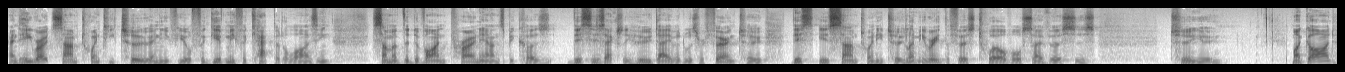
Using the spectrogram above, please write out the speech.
And he wrote Psalm 22, and if you'll forgive me for capitalizing some of the divine pronouns because this is actually who David was referring to, this is Psalm 22. Let me read the first 12 or so verses to you. My God,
